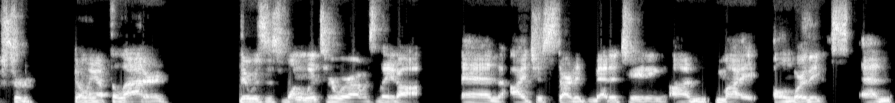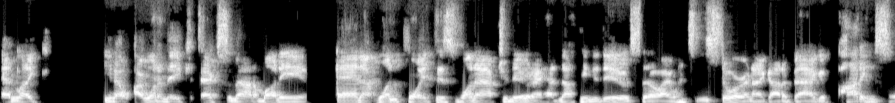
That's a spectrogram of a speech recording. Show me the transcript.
sort of going up the ladder. And there was this one winter where I was laid off and I just started meditating on my own worthiness and and like you know I want to make X amount of money. And at one point, this one afternoon, I had nothing to do, so I went to the store and I got a bag of potting soil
